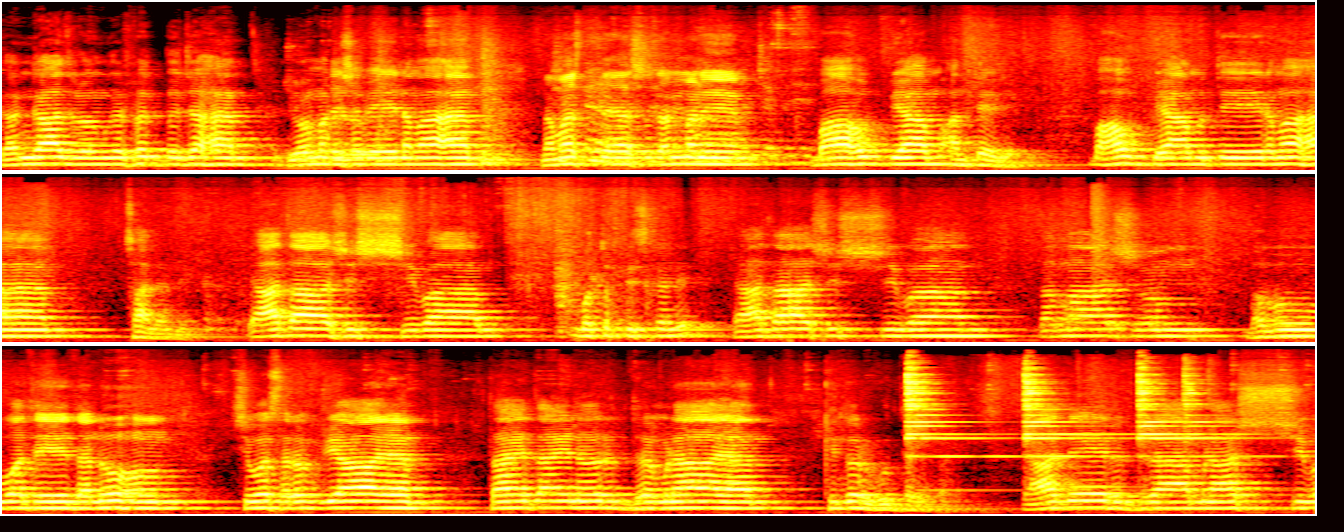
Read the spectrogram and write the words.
गङ्गाधुरङ्गद्विजः व्योमऋषवे नम। नमस्ते सुधन्मने बाहुभ्याम अंत बाहुभ्याम ते नमः। चालने। याताशिशिवा मुत्तु पिस्कण्डि याताशिशिवा तमाशिव बभूवते धनुः। शिवसरव्याय ताय ताय तायनरुद्रमणाय किन्दुर्गुद्ध राधे रुद्रामणा शिव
